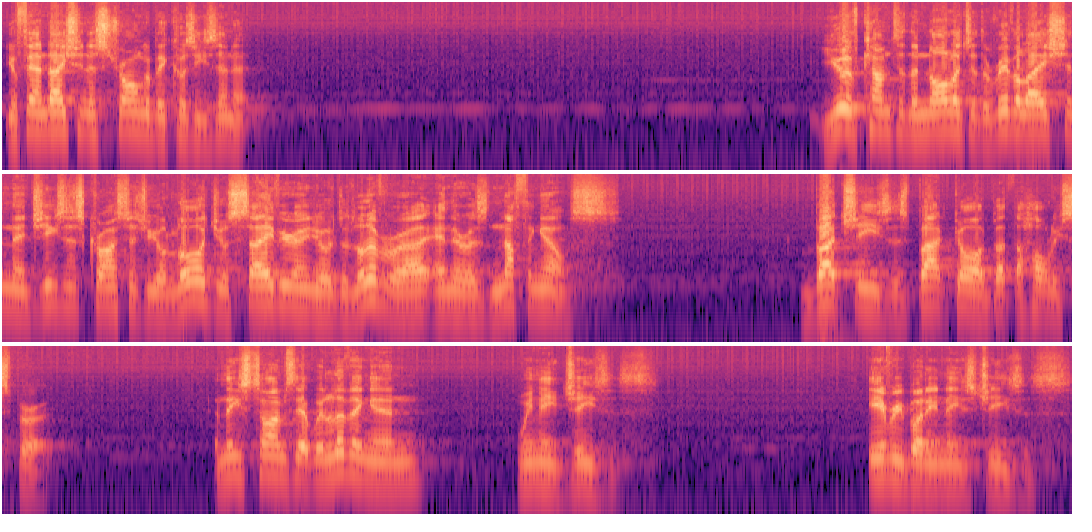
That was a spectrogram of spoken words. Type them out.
Your foundation is stronger because He's in it. You have come to the knowledge of the revelation that Jesus Christ is your Lord, your Savior, and your deliverer, and there is nothing else but Jesus, but God, but the Holy Spirit. In these times that we're living in, we need Jesus. Everybody needs Jesus.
